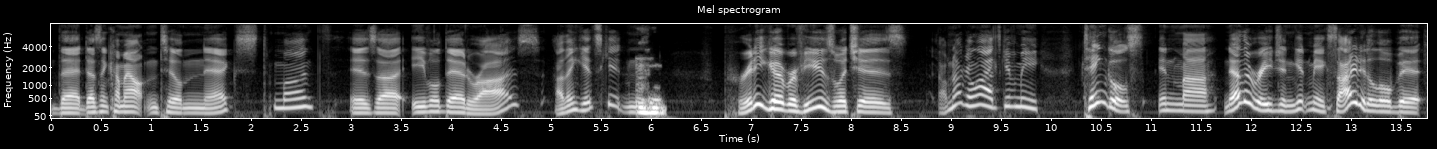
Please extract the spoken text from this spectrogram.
that doesn't come out until next month is uh, Evil Dead Rise. I think it's getting mm-hmm. pretty good reviews, which is I'm not gonna lie, it's giving me tingles in my nether region, getting me excited a little bit.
